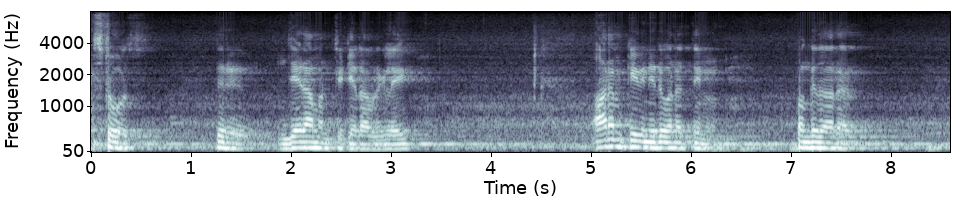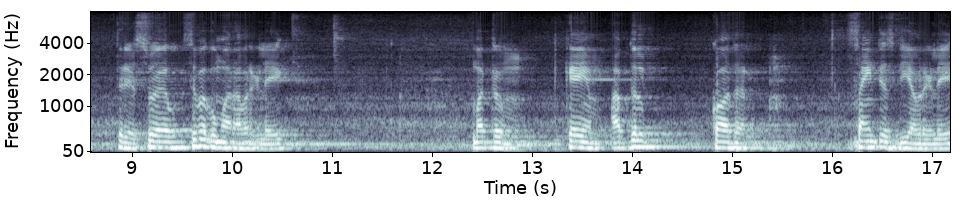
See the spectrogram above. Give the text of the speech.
ஸ்டோர்ஸ் திரு ஜெயராமன் செட்டியார் அவர்களே ஆர்எம்கேவி நிறுவனத்தின் பங்குதாரர் திரு சிவ சிவகுமார் அவர்களே மற்றும் K M Abdul Kadhar scientist D அவர்களே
